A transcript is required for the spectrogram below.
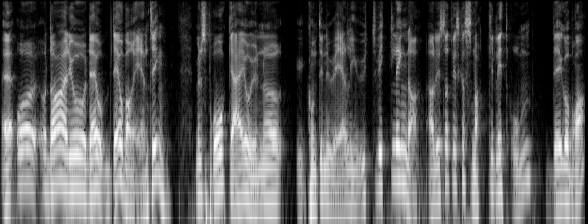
Eh, og, og da er det jo det, er jo det er jo bare én ting. Men språket er jo under kontinuerlig utvikling, da. Jeg har lyst til at vi skal snakke litt om 'det går bra'.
